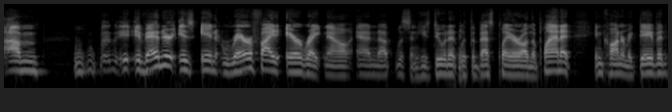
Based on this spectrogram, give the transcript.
Um Evander is in rarefied air right now. And uh, listen, he's doing it with the best player on the planet in Connor McDavid.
